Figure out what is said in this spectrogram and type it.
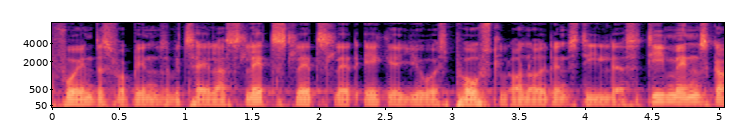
Fuentes forbindelser. Vi taler slet slet slet ikke US Postal og noget i den stil der. Så de mennesker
